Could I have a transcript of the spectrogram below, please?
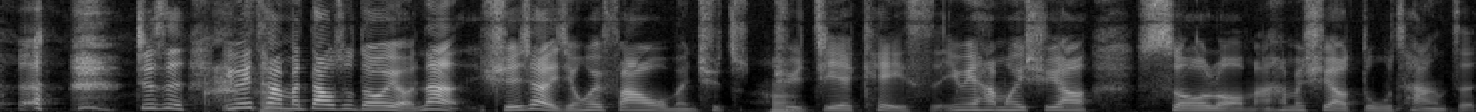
就是因为他们到处都有。那学校以前会发我们去去接 case，因为他们会需要 solo 嘛，他们需要独唱者。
